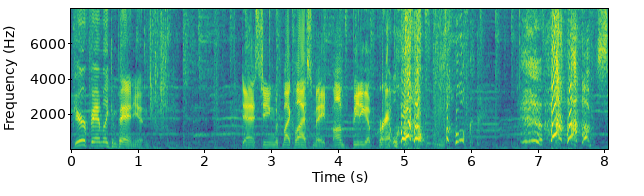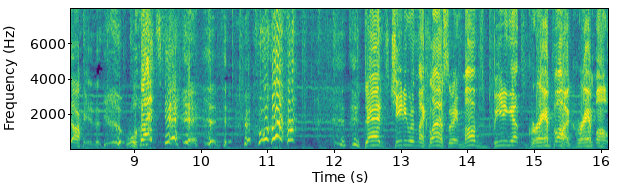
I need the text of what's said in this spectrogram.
Pure family companion. Dad's cheating with my classmate. Mom's beating up Grant. I'm sorry. What? Dad's cheating with my classmate. Mom's beating up Grandpa and Grandma.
